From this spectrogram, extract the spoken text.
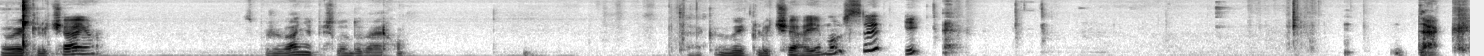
Виключаю. Споживання пішло доверху. Так, виключаємо все і. Так.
